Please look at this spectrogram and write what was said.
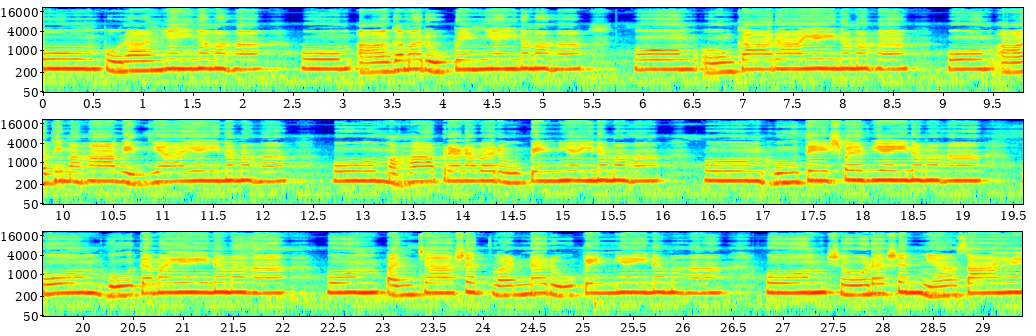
ॐ पुराण्यै नमः ॐ आगमरूपिण्यै नमः ॐ ओङ्कारायै नमः ॐ आदिमहाविद्यायै नमः ॐ महाप्रणवरूपिण्यै नमः ॐ भूतेश्वर्यै नमः ॐ भूतमयै नमः ॐ पञ्चाशद्वर्णरूपिण्यै नमः ॐ षोडशन्यासायै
